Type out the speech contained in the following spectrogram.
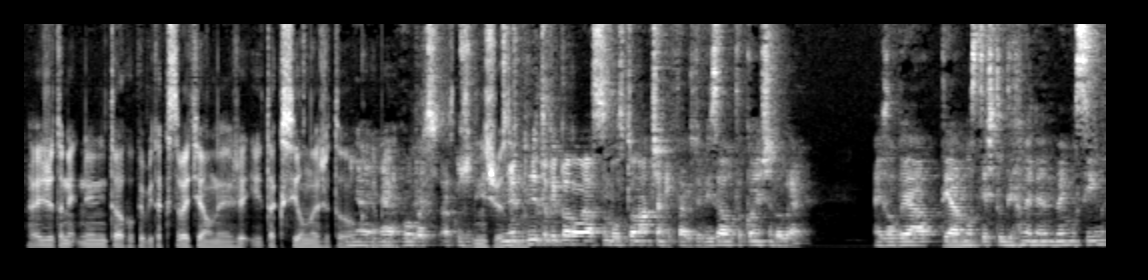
Hej, že to je to ako keby tak svetelné, že je tak silné, že to... Nie, keby nie, vôbec. Akože, mne, mne, to pripadalo, ja som bol z toho nadšený, fakt, že vyzeralo to konečne dobre. Hej, lebo ja tie mm. tie štúdio ne, nemusím.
